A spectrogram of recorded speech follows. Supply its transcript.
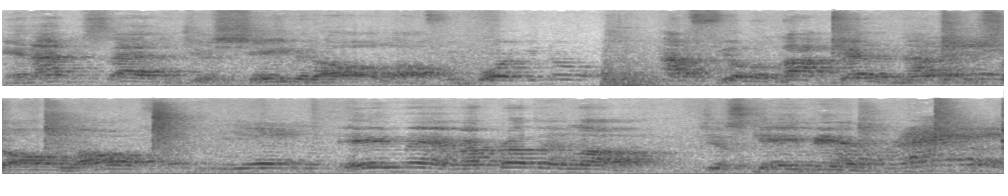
And I decided to just shave it all off. And boy, you know, I feel a lot better now that it's all off. Yes. Amen. My brother-in-law just came in. All right.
